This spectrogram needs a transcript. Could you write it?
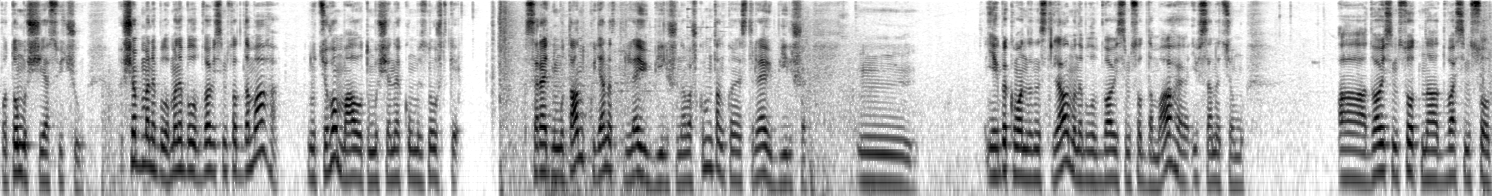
по тому, що я свічу. Що б в мене було? У мене було б 2800 дамага, ну цього мало, тому що я на якомусь знову ж таки середньому танку я настріляю більше, на важкому танку я настріляю більше. М, Якби команда не стріляла, у мене було б 2800 дамага і все на цьому. А 2800 на 2700,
